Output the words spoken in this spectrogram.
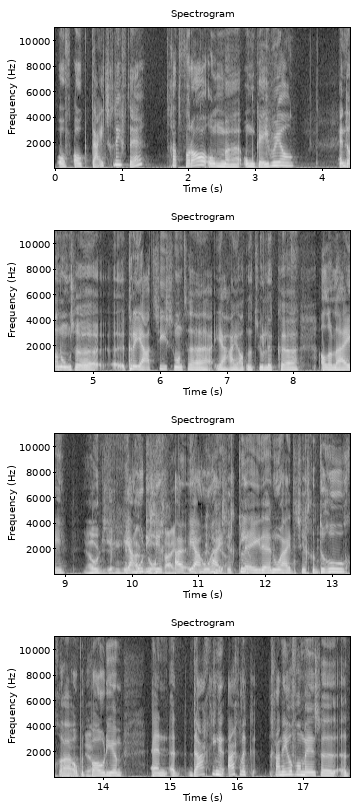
of ook tijdschriften. Hè? Het gaat vooral om, uh, om Gabriel... En dan onze uh, creaties, want uh, ja, hij had natuurlijk uh, allerlei... Ja, hoe, die zich ja, hoe, die zich, ja, hoe hij ja, zich kleedde en hoe hij zich gedroeg op het podium. En daar ging het eigenlijk, gaan heel veel mensen het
